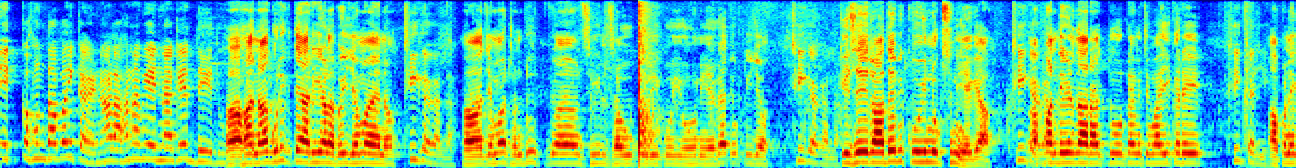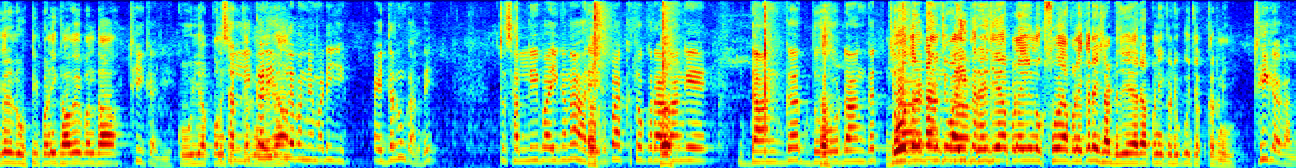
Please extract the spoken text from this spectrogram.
ਇੱਕ ਹੁੰਦਾ ਬਾਈ ਕਹਿਣ ਵਾਲਾ ਹਨਾ ਵੀ ਇੰਨਾ ਕਿ ਦੇ ਦੂ। ਹਾਂ ਹਾਂ ਨਾ ਗੁਰੀ ਤਿਆਰੀ ਵਾਲਾ ਬਈ ਜਮਾ ਹੈ ਨਾ। ਠੀਕ ਆ ਗੱਲ ਹਾਂ ਜਮਾ ਠੰਡੂ ਸੀਲ ਸਾਊ ਪੂਰੀ ਕੋਈ ਉਹ ਨਹੀਂ ਹੈਗਾ ਝੋਟੀ ਚ। ਠੀਕ ਆ ਗੱਲ ਕਿਸੇ ਰਾਦੇ ਵੀ ਕੋਈ ਨੁਕਸ ਨਹੀਂ ਹੈਗਾ। ਠੀਕ ਆ ਆਪਾਂ ਦੇਣਦਾਰ ਦੋ ਟਾਈਮ ਚਵਾਈ ਕਰੇ। ਠੀਕ ਆ ਜੀ। ਆਪਣੇ ਘਰੇ ਰੋਟੀ ਪਾਣੀ ਖਾਵੇ ਬੰਦਾ। ਠੀਕ ਆ ਜੀ। ਕੋਈ ਆਪਾਂ ਨੂੰ ਤਸੱਲੀ ਚੱਕਰ ਕਰੀ ਨਹੀਂ ਉਰਲੇ ਹੈਗਾ ਬੰਨੇ ਮੜੀ ਜੀ। ਇੱਧਰ ਨੂੰ ਕਰ ਦੇ। ਤਸੱਲੀ ਬਾਈ ਕਹਿੰਦਾ ਹਰੇਕ ਪੱਖ ਤੋਂ ਕਰਾ ਦਾਂਗੇ ਡੰਗ ਦੋ ਡੰਗ ਦੋ ਤਿੰਨ ਟਾਈਮ ਚਵਾਈ ਕਰੇ ਜੇ ਆਪਣੇ ਜੇ ਨੁਕਸ ਆਪਣੇ ਘਰੇ ਛੱਡ ਜੇ ਯਾਰ ਆਪਣੀ ਕਿਹੜੀ ਕੋਈ ਚੱਕਰ ਨਹੀਂ। ਠੀਕ ਆ ਗੱਲ।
